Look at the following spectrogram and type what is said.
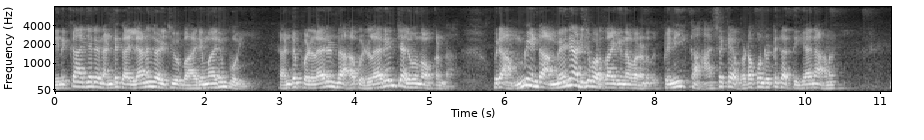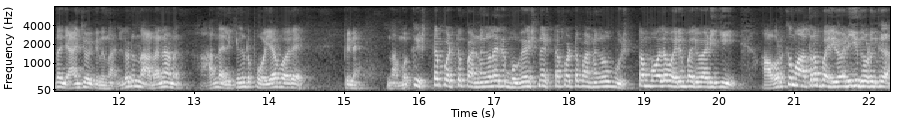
നിനക്ക് ആചാര്യ രണ്ട് കല്യാണം കഴിച്ചു ഭാര്യമാരും പോയി. രണ്ട് പിള്ളേരുണ്ട് ആ പിള്ളേരെയും ചിലവ് നോക്കണ്ട. ഒരു അമ്മയുണ്ട് അമ്മേനെ അടിച്ച് പുറത്താക്കിയെന്ന പറയണത്. പിന്നെ ഈ കാശൊക്കെ എവിടെ കൊണ്ടിട്ട് കത്തിക്കാനാണ്? എന്താ ഞാൻ ചോദിക്കുന്നത് നല്ലൊരു നടനാണ്. ആ നിലയ്ക്ക് അങ്ങോട്ട് പോയാൽ പോരെ. പിന്നെ നമുക്ക് ഇഷ്ടപ്പെട്ട് പെണ്ണുങ്ങളെ മുകേഷിനെ ഇഷ്ടപ്പെട്ട് പെണ്ണുങ്ങൾ ഇഷ്ടം പോലെ വരും പരിപാടിക്ക്. അവർക്ക് മാത്രം പരിപാടി ചെയ്ത് കൊടുക്കുക.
